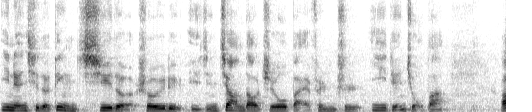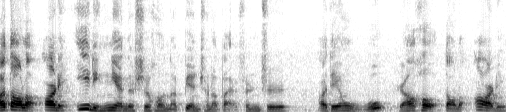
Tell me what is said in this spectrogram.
一年期的定期的收益率已经降到只有百分之一点九八，而到了二零一零年的时候呢，变成了百分之二点五，然后到了二零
